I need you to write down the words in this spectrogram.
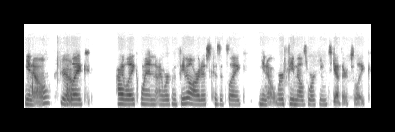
you know? Yeah. But like I like when I work with female artists because it's like, you know, we're females working together to like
